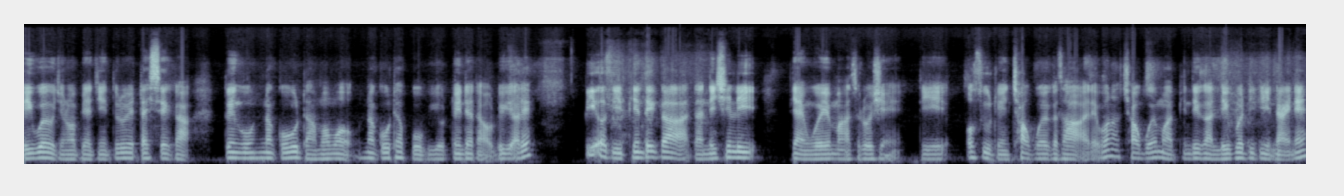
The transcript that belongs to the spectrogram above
၄ပွဲကိုကျွန်တော်ပြန်ကြည့်သူတို့ရဲ့တိုက်စစ်ကတွင်ကို2ဂိုးဒါမှမဟုတ်2ဂိုးထပ်ပို့ပြီးတော့တွင်းတက်တာကိုတွေ့ရတယ်ပြီးတော့ဒီပြင်သစ်ကဒါ Nation League ပြိုင်ပွဲမှာဆိုလို့ရှိရင်ဒီအုပ်စုတွင်6ပွဲကစားရတယ်ပေါ့နော်6ပွဲမှာပြင်သစ်က4ပွဲတိတိနိုင်တယ်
